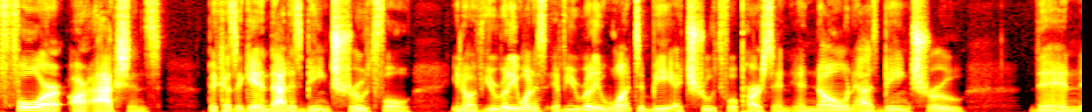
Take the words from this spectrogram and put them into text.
for our actions because again that is being truthful you know if you really want to if you really want to be a truthful person and known as being true then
